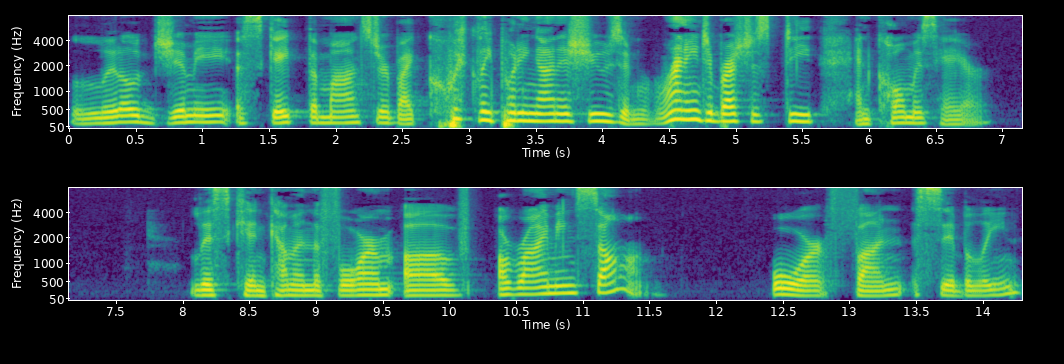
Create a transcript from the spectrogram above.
Little Jimmy escaped the monster by quickly putting on his shoes and running to brush his teeth and comb his hair. Lists can come in the form of a rhyming song or fun sibling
